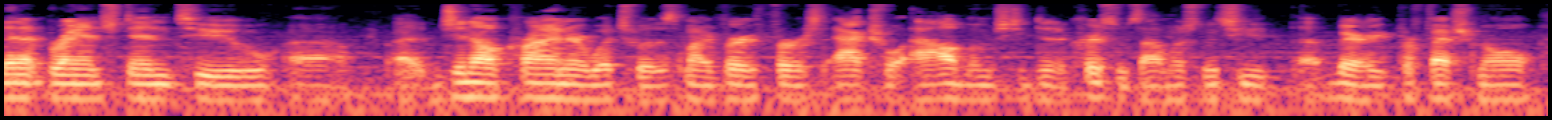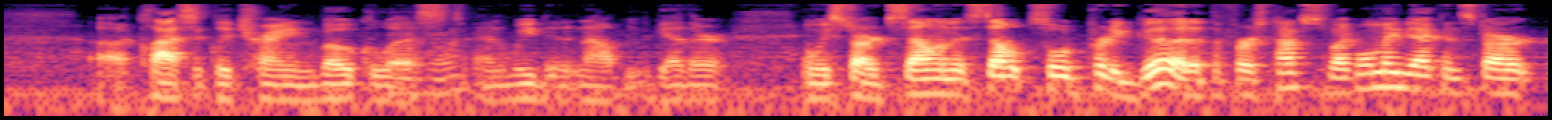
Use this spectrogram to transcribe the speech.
Then it branched into uh, uh, Janelle Kreiner, which was my very first actual album. She did a Christmas album, which means she's a very professional, uh, classically trained vocalist, and we did an album together. And we started selling it. Sell, sold pretty good at the first concert. Like, well, maybe I can start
